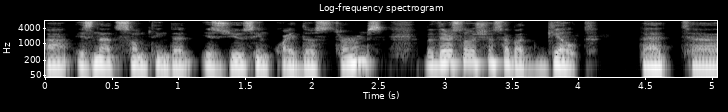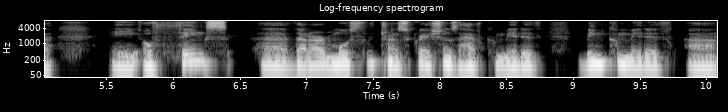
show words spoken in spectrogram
uh, is not something that is used in quite those terms, but there's notions about guilt that of things uh, that are mostly transgressions that have committed, been committed uh,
